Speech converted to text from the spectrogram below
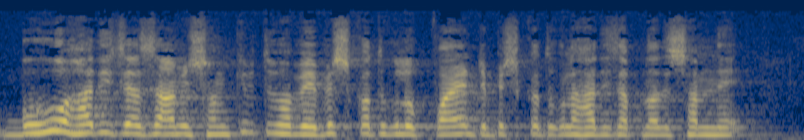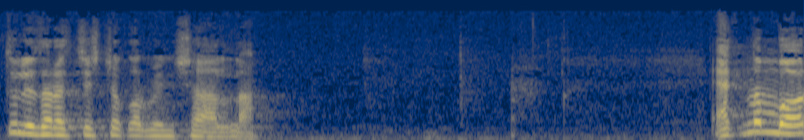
বহু হাদিস আছে, আমি সংক্ষিপ্তভাবে বেশ কতগুলো পয়েন্ট বেশ কতগুলো হাদিস আপনাদের সামনে তুলে ধরার চেষ্টা করব ইনশাআল্লাহ। এক নম্বর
